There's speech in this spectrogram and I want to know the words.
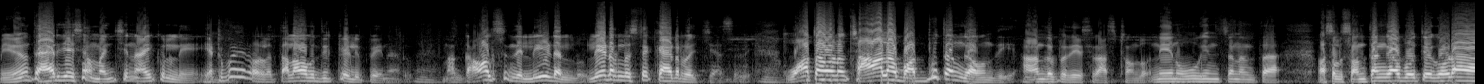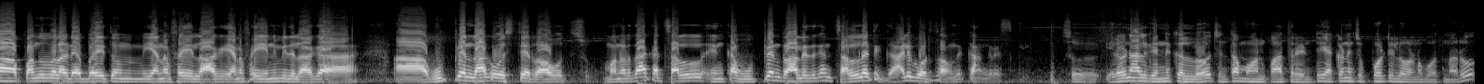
మ్మ్. మేమేం తయారు చేసాం మంచి నాయకుల్ని. ఎట్టపోయారు వాళ్ళు? తలా ఒక దిక్కు వెళ్ళిపోయినారు. మాకు కావాల్సింది లీడర్లు. లీడర్లు వస్తే క్యాడర్ వచ్చేస్తుంది. వాతావరణం చాలా అద్భుతంగా ఉంది ఆంధ్రప్రదేశ్ రాష్ట్రంలో. నేను ఊహించనంత అసలు సొంతంగా పోతే కూడా పంతొమ్మిది వందల డెబ్బై తొమ్మిది ఎనభై లాగా ఎనభై ఎనిమిది లాగా ఆ ఉప్పెన్ దాకా వస్తే రావచ్చు. మొన్నటిదాకా చల్ల ఇంకా ఉప్పెన్ రాలేదు కానీ చల్లటి గాలి కొడుతూ ఉంది కాంగ్రెస్కి. సో ఇరవై నాలుగు ఎన్నికల్లో చింతామోహన్ పాత్ర ఏంటి? ఎక్కడి నుంచి పోటీలో ఉండబోతున్నారు?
